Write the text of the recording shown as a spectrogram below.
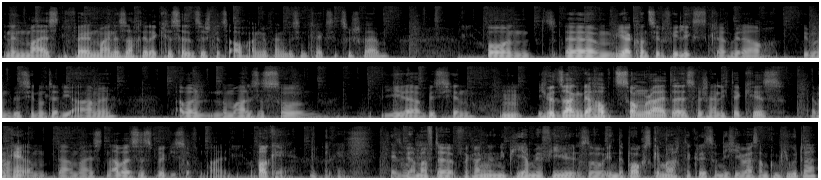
in den meisten Fällen meine Sache. Der Chris hat inzwischen jetzt auch angefangen, ein bisschen Texte zu schreiben. Und ähm, ja, Konsti und Felix greifen mir da auch immer ein bisschen unter die Arme. Aber normal ist es so, jeder ein bisschen. Mhm. Ich würde sagen, der Hauptsongwriter ist wahrscheinlich der Chris. Der Okay. macht am, da am meisten. Aber es ist wirklich so von allen. Okay. okay. Also wir haben auf der vergangenen EP haben wir viel so in the box gemacht, der Chris und ich jeweils am Computer.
